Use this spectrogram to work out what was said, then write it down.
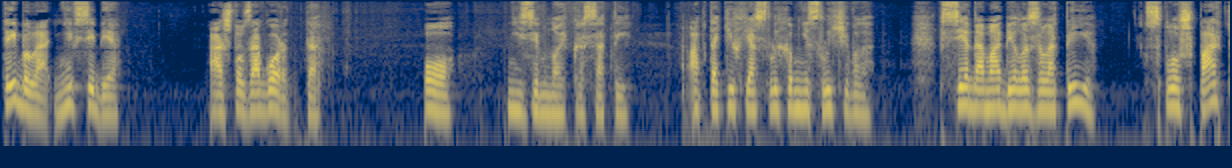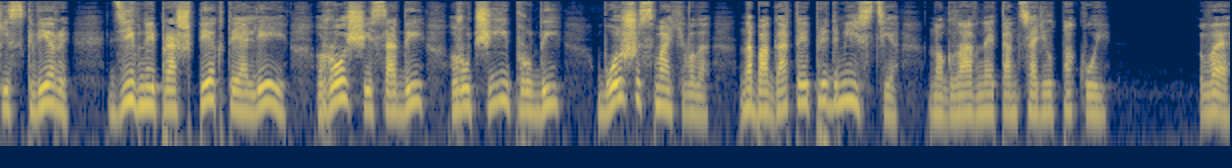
Ты была не в себе. А что за город-то? О, неземной красоты! Об таких я слыхом не слыхивала. Все дома бело-золотые, сплошь парки и скверы, дивные проспекты и аллеи, рощи и сады, ручьи и пруды. Больше смахивало на богатое предместье, но главное, там царил покой. В.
